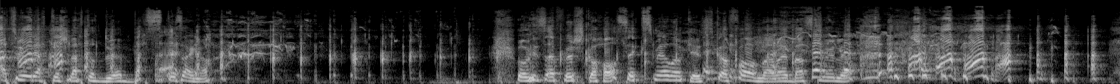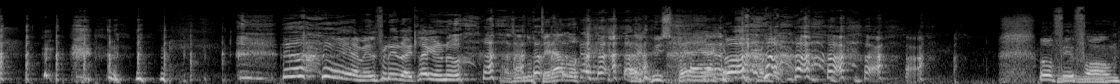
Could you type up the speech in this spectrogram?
jeg tror rett og slett at du er best i senga. Og hvis jeg først skal ha sex med dere, skal jeg faen meg være best mulig. Emil flirer ikke lenger nå. Jeg skal notere jeg nå. Husk på det her. Å, fy faen.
